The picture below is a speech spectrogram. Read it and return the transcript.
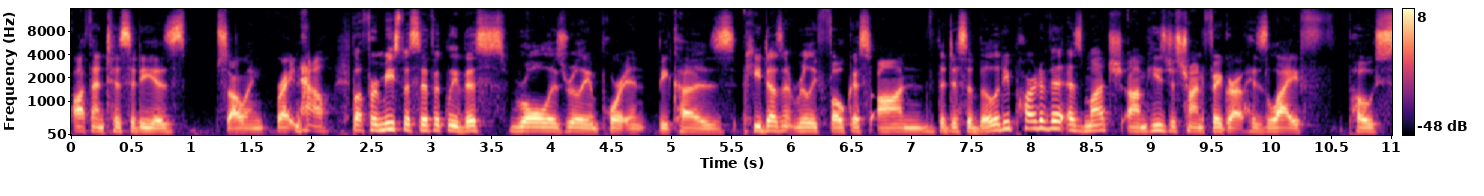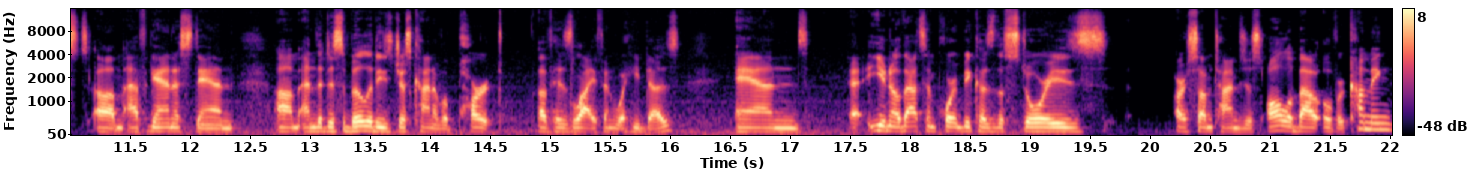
authenticity is selling right now. But for me specifically, this role is really important because he doesn't really focus on the disability part of it as much. Um, he's just trying to figure out his life post um, Afghanistan, um, and the disability is just kind of a part of his life and what he does. And uh, you know that's important because the stories are sometimes just all about overcoming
